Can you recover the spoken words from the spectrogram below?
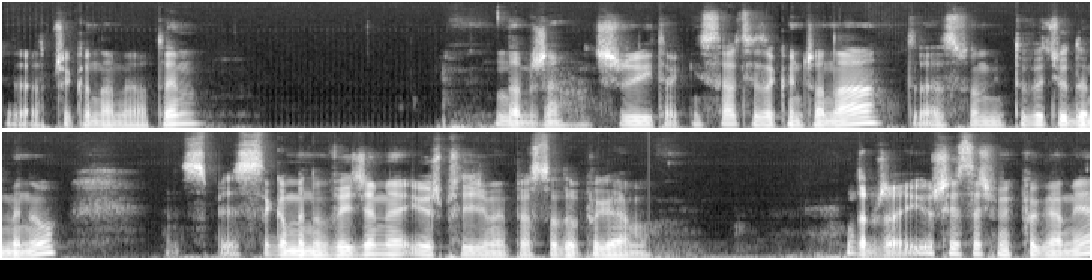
Się Zaraz przekonamy o tym. Dobrze, czyli tak, instalacja zakończona. Teraz mamy tu wyciął do menu. Z tego menu wyjdziemy i już przejdziemy prosto do programu. Dobrze, już jesteśmy w programie.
